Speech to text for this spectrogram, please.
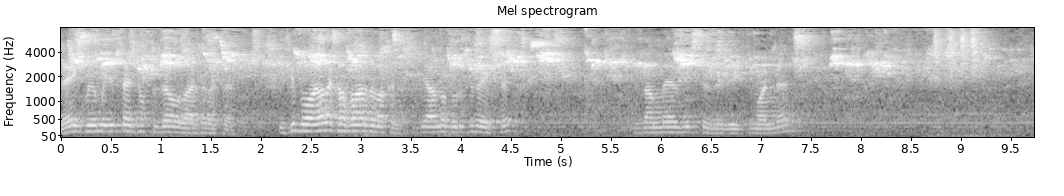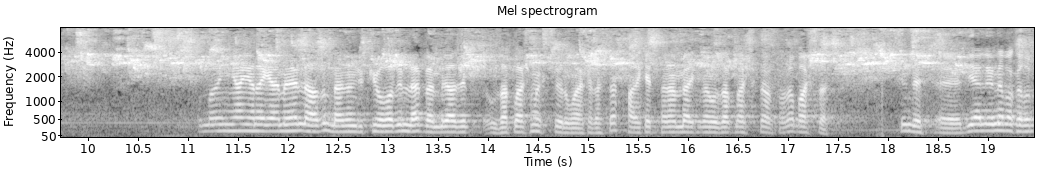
Renk uyumu cidden çok güzel oldu arkadaşlar. Dişi bu arada kabardı bakın. Bir anda duruşu değişti. Siz anlayabilmişsinizdir büyük ihtimalle. Bunların yan yana gelmeleri lazım. Benden düşüyor olabilirler. Ben birazcık uzaklaşmak istiyorum arkadaşlar. Hareket falan belki ben uzaklaştıktan sonra başlar. Şimdi e, diğerlerine bakalım.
